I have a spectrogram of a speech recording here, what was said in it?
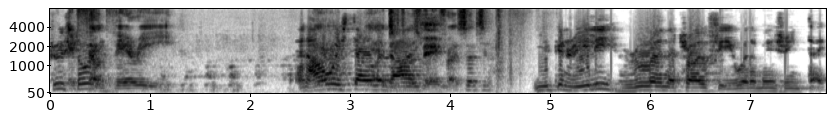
true story. It felt very. And I always tell yeah, the guys, so a, you can really ruin a trophy with a measuring tape.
